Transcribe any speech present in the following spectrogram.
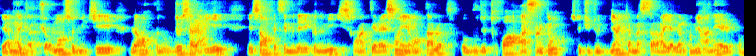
Et après, tu as purement celui qui est là en prenant deux salariés. Et ça, en fait, c'est modèles économiques qui sont intéressants et rentables au bout de trois à cinq ans, parce que tu te doutes bien que la masse salariale la première année, elle est pour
